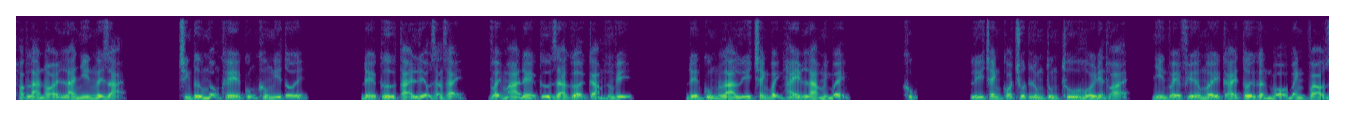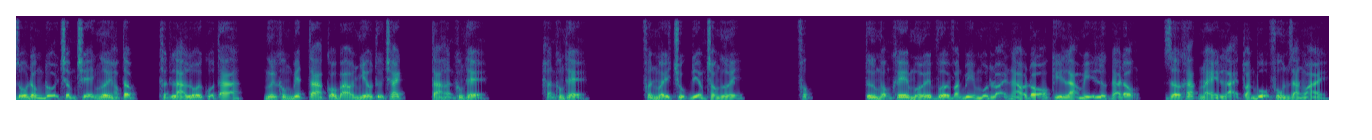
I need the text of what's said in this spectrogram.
hoặc là nói là nhìn ngây dại. Chính từ mộng khê cũng không nghĩ tới. Đề cử tài liệu giảng dạy, vậy mà đề cử ra gợi cảm hương vị. Đến cùng là lý tranh bệnh hay là mình bệnh? Khủ. lý tranh có chút lúng túng thu hồi điện thoại, nhìn về phía mấy cái tới gần bỏ banh vào dỗ đồng đội chậm trễ ngươi học tập, thật là lỗi của ta, ngươi không biết ta có bao nhiêu tự trách, ta hận không thể. Hận không thể. Phân mấy chục điểm cho ngươi. Phúc. Từ mộng khê mới vừa vặn bị một loại nào đó kỳ lạ mị lực đả động, giờ khác này lại toàn bộ phun ra ngoài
